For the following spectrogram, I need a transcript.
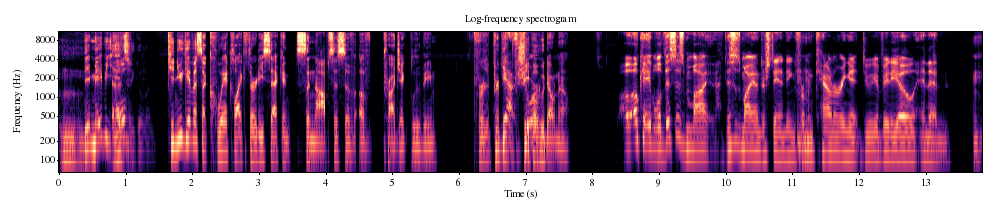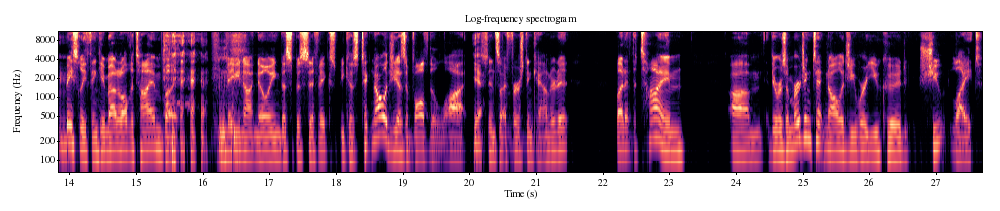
Mhm. Maybe that's well, a good one can you give us a quick like 30 second synopsis of, of Project Bluebeam for, for, Yeah, for people who don't know? Oh, okay, well, this is my this is my understanding from Mhm. encountering it, doing a video, and then Mhm. basically thinking about it all the time, but maybe not knowing the specifics because technology has evolved a lot Yeah. since I first encountered it. But at the time, um, there was emerging technology where you could shoot light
